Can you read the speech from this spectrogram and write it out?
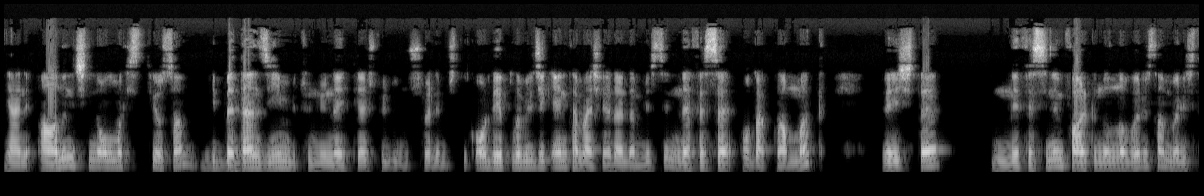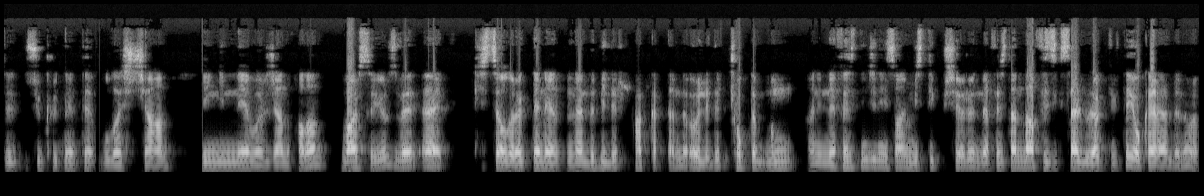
Yani anın içinde olmak istiyorsan bir beden zihin bütünlüğüne ihtiyaç duyduğunu söylemiştik. Orada yapılabilecek en temel şeylerden birisi nefese odaklanmak. Ve işte nefesinin farkındalığına varırsan böyle işte sükunete ulaşacağın, dinginliğe varacağını falan varsayıyoruz ve evet kişisel olarak deneyenler de bilir. Hakikaten de öyledir. Çok da bunun hani nefes deyince insan mistik bir şey arıyor. Nefesten daha fiziksel bir aktivite yok herhalde değil mi?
